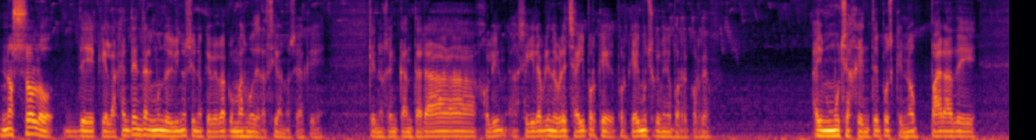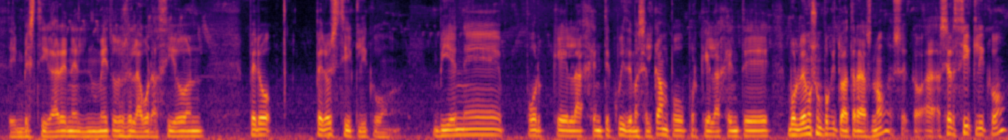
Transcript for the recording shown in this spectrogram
no solo de que la gente entre en el mundo del vino, sino que beba con más moderación. O sea que, que nos encantará, Jolín, seguir abriendo brecha ahí porque, porque hay mucho camino por recorrer. Hay mucha gente pues, que no para de, de investigar en el métodos de elaboración, pero, pero es cíclico. Viene porque la gente cuide más el campo, porque la gente... Volvemos un poquito atrás, ¿no? A ser cíclico,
